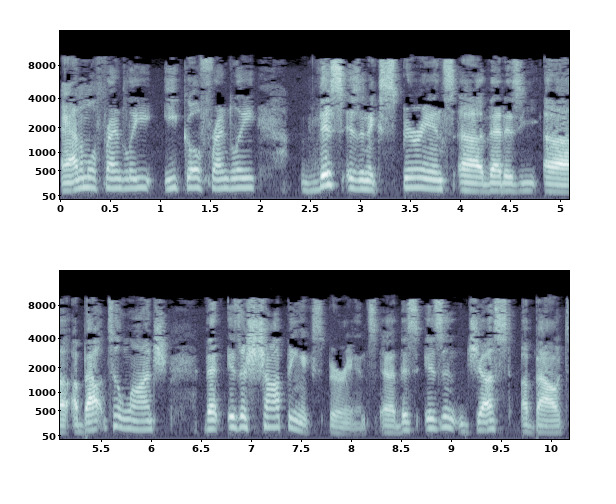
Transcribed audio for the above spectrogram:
Animal friendly, eco friendly. This is an experience uh, that is uh, about to launch that is a shopping experience. Uh, this isn't just about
